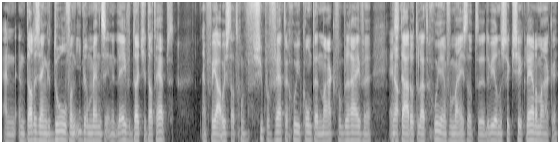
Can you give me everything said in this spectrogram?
En, en dat is denk ik het doel van ieder mens in het leven, dat je dat hebt. En voor jou is dat gewoon super vette, goede content maken voor bedrijven. En ze daardoor te laten groeien. En voor mij is dat uh, de wereld een stukje circulairder maken.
